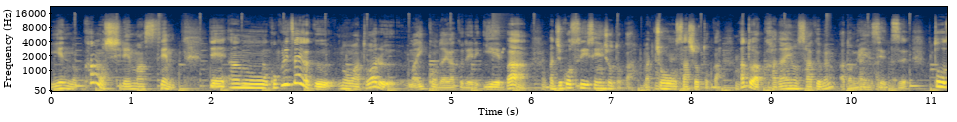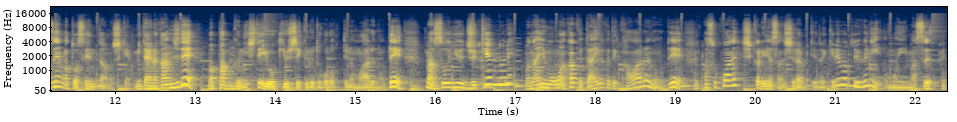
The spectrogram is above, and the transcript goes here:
言えるのかもしれません。で、あの国立大学の、まあ、とある、まあ、一個の大学で言えば、まあ、自己推薦書とか、まあ、調査書とか、あとは課題の作文、あと面接、当然、あとセンターの試験みたいな感じで、まあ、パックにして要求してくるところっていうのもあるので、まあ、そういう受験のね、まあ、内容もまあ各大学で変わるので、まあ、そこはね、しっかり皆さん調べていただければというふうに思います。はい、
